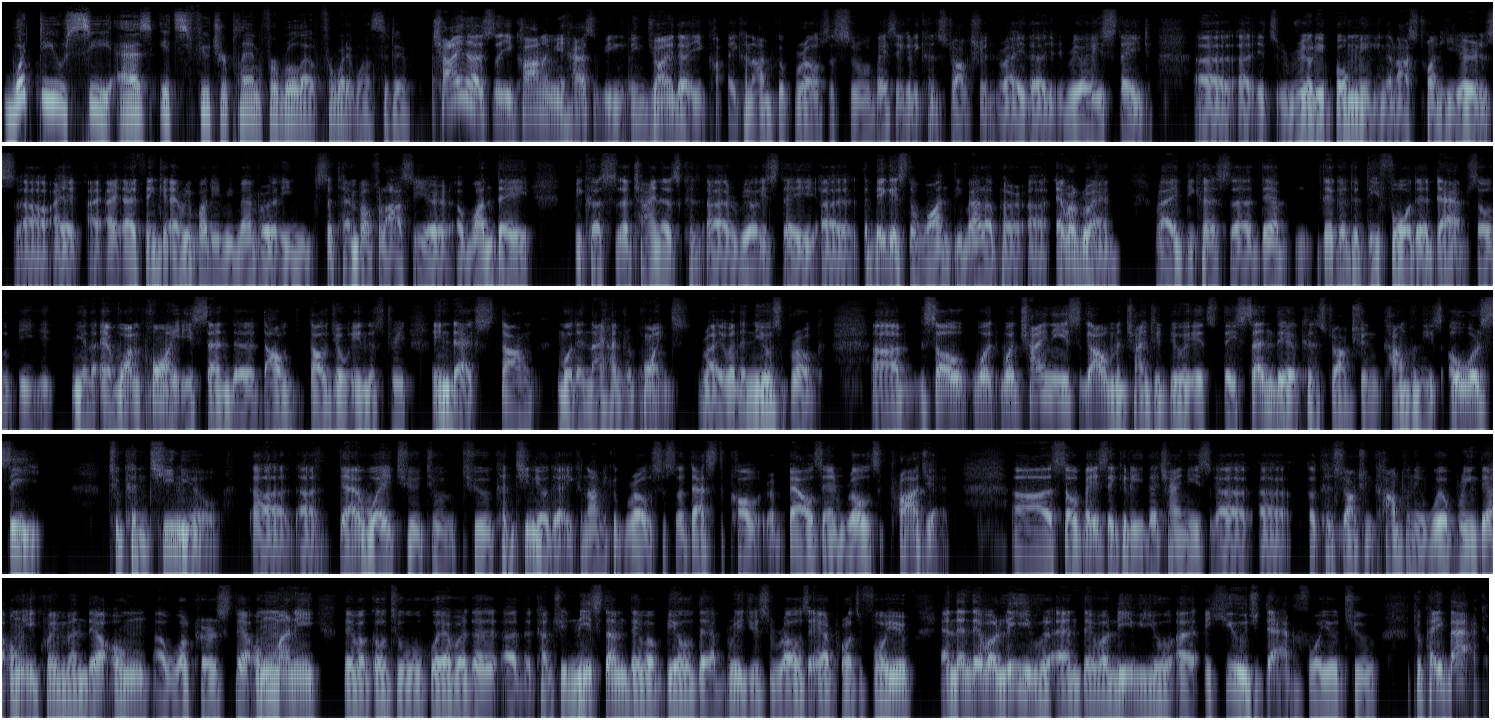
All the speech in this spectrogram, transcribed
What do you see as its future plan for rollout for what it wants to do? China's economy has been enjoying the eco- economic growth through basically construction, right? The real estate, uh, uh, it's really booming in the last 20 years. Uh, I, I, I think everybody remember in September of last year, uh, one day because uh, China's uh, real estate, uh, the biggest one developer, uh, Evergrande, right? Because uh, they're they're going to default their debt. So it, it, you know, at one point, it sent the Dow Dow Jones Industry Index down more than 900 points, right? When the news broke. Um, so what what Chinese government trying to do is they send their construction companies overseas to continue uh, uh, that way to to to continue their economic growth. So that's called Belt and Roads Project. Uh, so basically, the Chinese uh, uh, construction company will bring their own equipment, their own workers, their own money. They will go to wherever the the country needs them. They will build their bridges, roads, airports for you, and then they will leave, and they will leave you a, a huge debt for you to to pay back.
